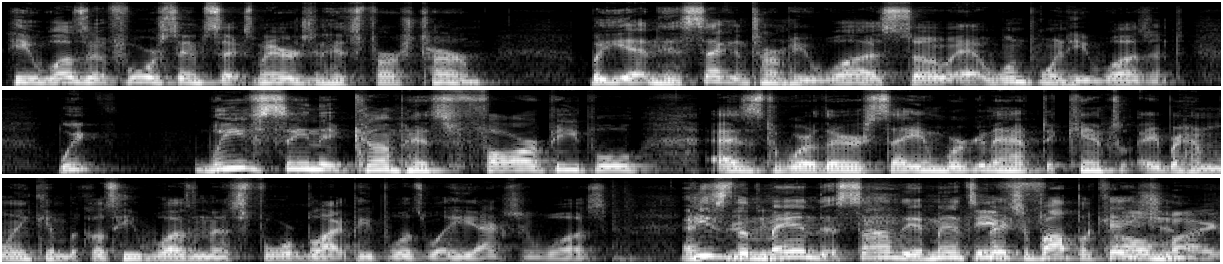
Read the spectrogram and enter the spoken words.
He wasn't for same sex marriage in his first term, but yet in his second term he was. So at one point he wasn't. We we've seen it come as far people as to where they're saying we're going to have to cancel Abraham Lincoln because he wasn't as for black people as what he actually was. That's He's the man that signed the Emancipation Proclamation. oh my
